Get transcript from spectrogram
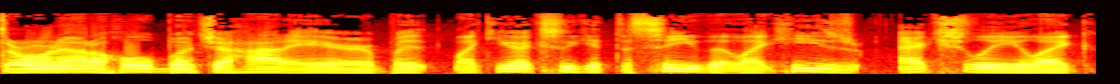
throwing out a whole bunch of hot air, but like you actually get to see that like he's actually like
